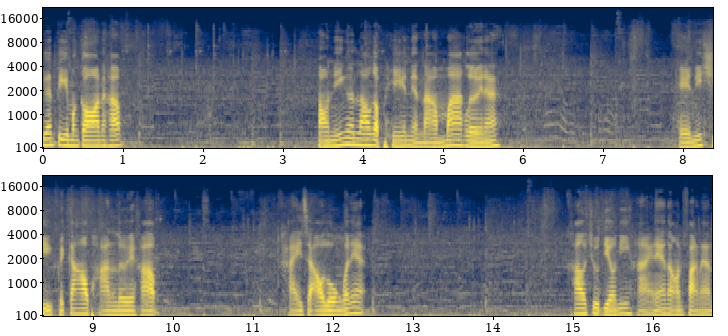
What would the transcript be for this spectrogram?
พื่อนตีมังกรนะครับ ตอนนี้เงินเรากับเพนเนี่ยนำมากเลยนะ เพนนี่ฉีกไป 9,000 เลยครับ ใครจะเอาลงวะเนี่ย เข้าชุดเดียวนี่หายแน่นอนฝั่งนั้น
